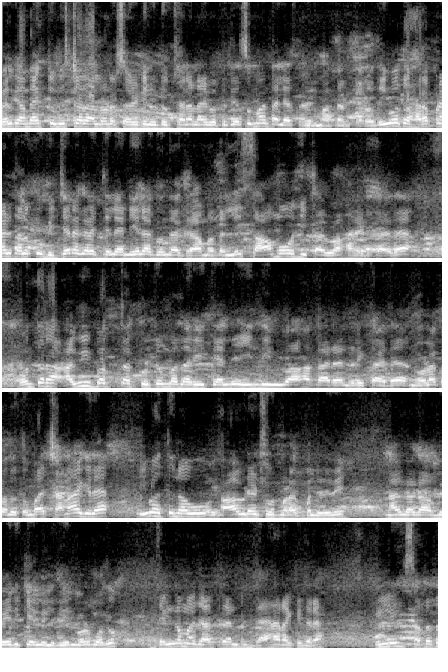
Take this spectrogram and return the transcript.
Welcome back to mister allrounder seventeen YouTube channel ನಾನು ಬರ್ತೀವಿ ಸುಮಂತ್ ಅಲಿಯಾಸ್ ನಾವೇನು ಮಾತಾಡ್ತಾ ಇರೋದು. ಇವತ್ತು ಹರಪನಹಳ್ಳಿ ತಾಲೂಕು ವಿಜಯನಗರ ಜಿಲ್ಲೆ ನೀಲಗುಂದ ಗ್ರಾಮದಲ್ಲಿ ಸಾಮೂಹಿಕ ವಿವಾಹ ನಡೀತಾ ಇದೆ. ಒಂಥರ ಅವಿಭಕ್ತ ಕುಟುಂಬದ ರೀತಿಯಲ್ಲಿ ಇಲ್ಲಿ ವಿವಾಹ ಕಾರ್ಯ ನಡೀತಾ ಇದೆ. ನೋಡೋಕ್ಕೊಂದು ತುಂಬ ಚೆನ್ನಾಗಿದೆ. ಇವತ್ತು ನಾವು ಆ ವಿಡಿಯೋ ಶೂಟ್ ಮಾಡಕ್ಕೆ ಬಂದಿದ್ದೀವಿ. ನಾವಿವಾಗ ವೇದಿಕೆ ಮೇಲಿದ್ದೀವಿ ನೋಡ್ಬೋದು, ಜಂಗಮ ಜಾತ್ರೆ ಅಂತ ಬ್ಯಾನರ್ ಹಾಕಿದ್ದಾರೆ. ಇಲ್ಲಿ ಸತತ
